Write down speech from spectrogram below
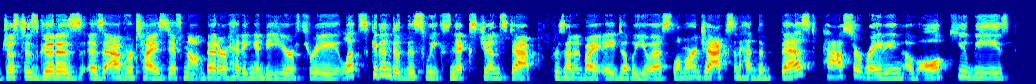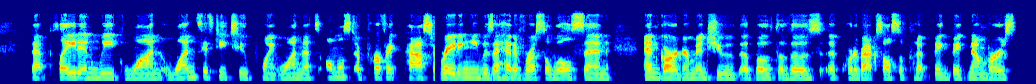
just as good as as advertised, if not better, heading into year three. Let's get into this week's next gen stat presented by AWS. Lamar Jackson had the best passer rating of all QBs that played in week one, 152.1. That's almost a perfect passer rating. He was ahead of Russell Wilson and Gardner Minshew. Uh, both of those uh, quarterbacks also put up big, big numbers.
